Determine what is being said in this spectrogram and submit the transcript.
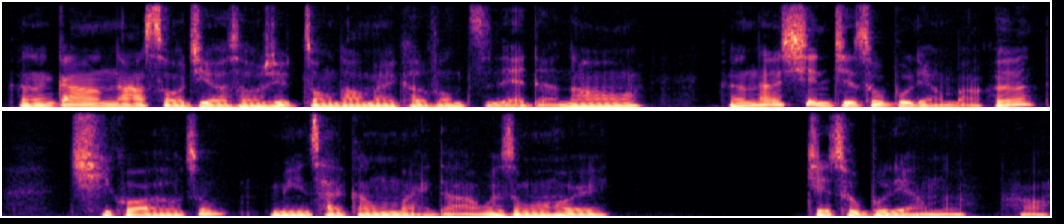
可能刚刚拿手机的时候去撞到麦克风之类的，然后。可能它线接触不良吧，可是奇怪了，我这明明才刚买的啊，为什么会接触不良呢？好，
